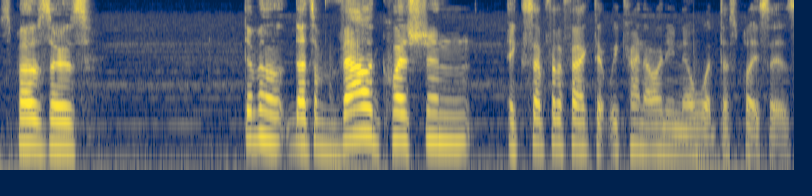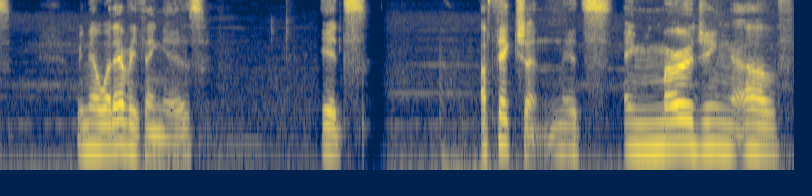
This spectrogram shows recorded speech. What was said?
Suppose there's definitely that's a valid question except for the fact that we kind of already know what this place is. We know what everything is. It's a fiction. It's a merging of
